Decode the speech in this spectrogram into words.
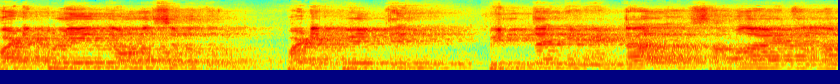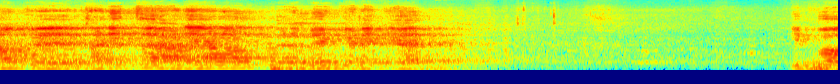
படிப்புலையும் கவனம் செலுத்தணும். படிப்பில் பின் பின்தங்கிவிட்டால் சமுதாயத்தில் நமக்கு தனித்த அடையாளம் பெருமை கிடைக்காது. இப்போ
